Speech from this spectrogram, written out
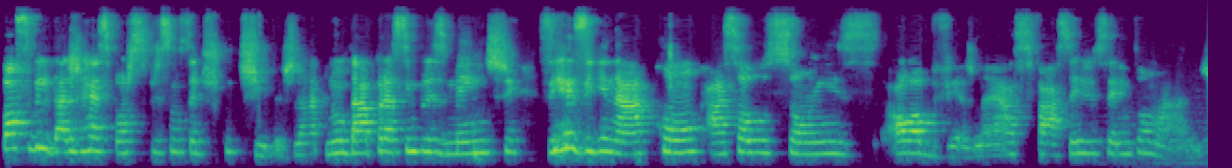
possibilidades de respostas precisam ser discutidas. Né? Não dá para simplesmente se resignar com as soluções óbvias, né? as fáceis de serem tomadas.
